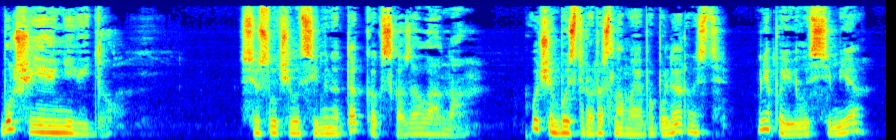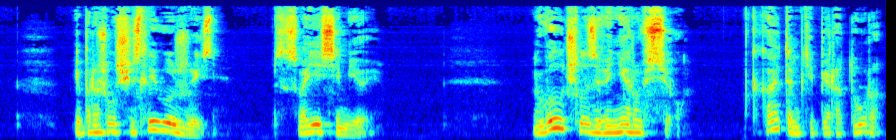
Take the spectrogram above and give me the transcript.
Больше я ее не видел. Все случилось именно так, как сказала она. Очень быстро росла моя популярность, мне появилась семья. Я прожил счастливую жизнь со своей семьей но выучила за Венеру все. Какая там температура,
